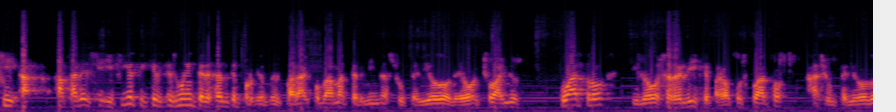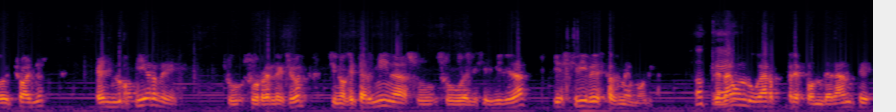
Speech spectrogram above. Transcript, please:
Sí, aparece, y fíjate que es, muy interesante porque pues, Barack Obama termina su periodo de ocho años, cuatro, y luego se reelige para otros cuatro, hace un periodo de ocho años. Él no pierde su, su reelección, sino que termina su, su elegibilidad y escribe estas memorias. Le da un lugar preponderante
